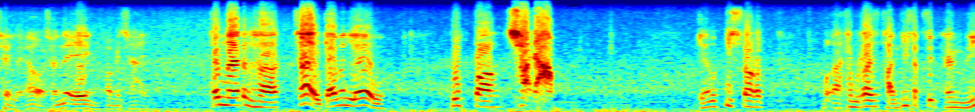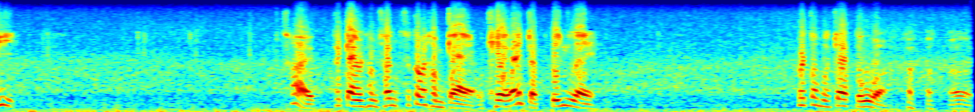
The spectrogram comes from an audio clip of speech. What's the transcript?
ใช่แล้ว ฉันเองพอไม่ใช่ คนนายต่างหากใช่แกมันเร็วหุบปาชาดับแกมันปีศาจ มาอาจทำลายสถานที่ศักดิ์สิทธิ์แห่งนี้ ใช่ ถ้าแกมาทำฉันฉันก็มาทำแก โอเคไหมจบปิ้งเลย ไม่ต้องมาแก้ตัวเออ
